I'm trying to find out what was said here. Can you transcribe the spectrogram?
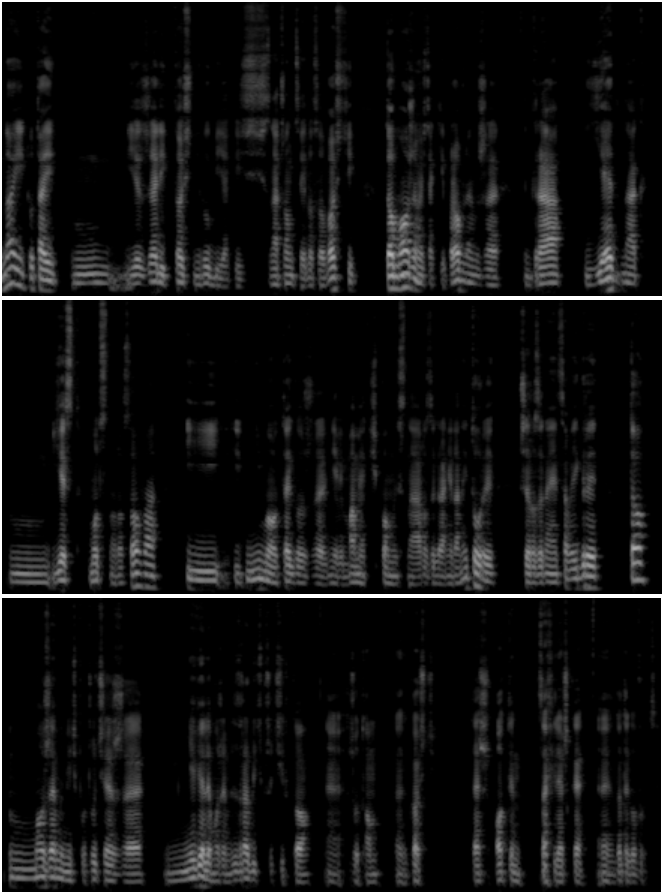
No i tutaj, mm, jeżeli ktoś nie lubi jakiejś znaczącej losowości, to może mieć taki problem, że gra jednak mm, jest mocno losowa, i, mimo tego, że nie wiem, mamy jakiś pomysł na rozegranie danej tury, czy rozegranie całej gry, to możemy mieć poczucie, że niewiele możemy zrobić przeciwko e, rzutom e, kości. Też o tym za chwileczkę e, do tego wrócę.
